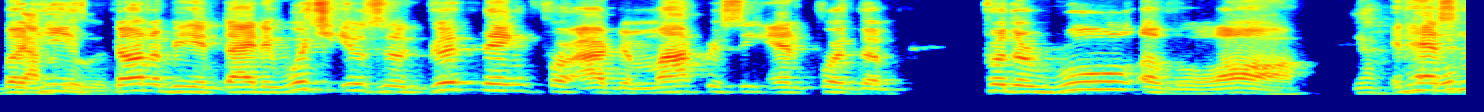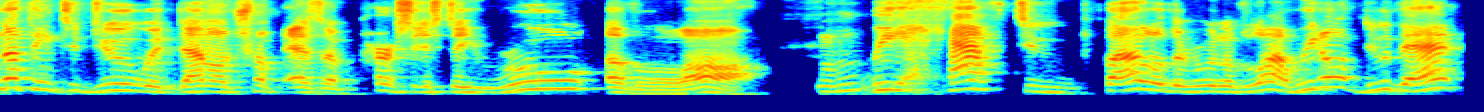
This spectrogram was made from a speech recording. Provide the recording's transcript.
But Absolutely. he's going to be indicted, which is a good thing for our democracy and for the for the rule of law. Yeah. It has yeah. nothing to do with Donald Trump as a person. It's the rule of law. Mm-hmm. We have to follow the rule of law. We don't do that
